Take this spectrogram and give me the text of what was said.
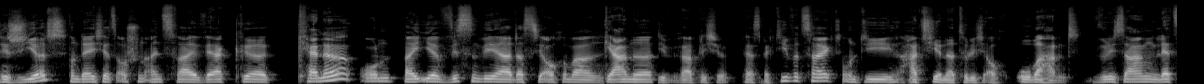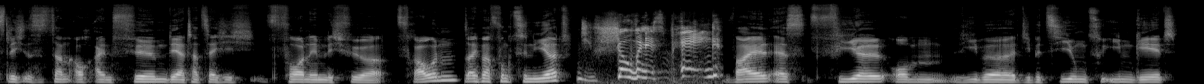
regiert, von der ich jetzt auch schon ein, zwei Werke kenne und bei ihr wissen wir ja, dass sie auch immer gerne die weibliche Perspektive zeigt und die hat hier natürlich auch Oberhand. Würde ich sagen, letztlich ist es dann auch ein Film, der tatsächlich vornehmlich für Frauen, sag ich mal, funktioniert, You chauvinist pig! weil es viel um Liebe, die Beziehung zu ihm geht.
